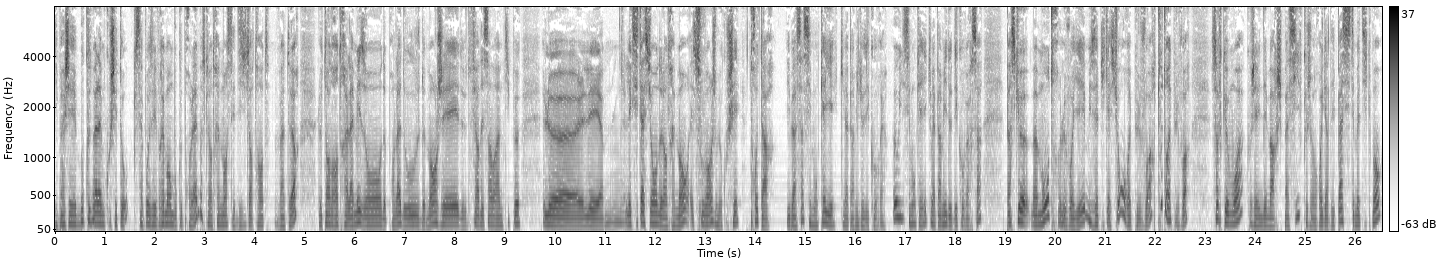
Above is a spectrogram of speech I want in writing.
et ben, j'avais beaucoup de mal à me coucher tôt, que ça posait vraiment beaucoup de problèmes parce que l'entraînement c'était 18h30, 20h, le temps de rentrer à la maison, de prendre la douche, de manger, de faire descendre un petit peu euh, l'excitation de l'entraînement et souvent je me couchais trop tard. Et ben ça c'est mon cahier qui m'a permis de le découvrir. Oh oui, c'est mon cahier qui m'a permis de découvrir ça parce que ma montre le voyait, mes applications auraient pu le voir, tout aurait pu le voir. Sauf que moi, quand j'avais une démarche passive, que je ne regardais pas systématiquement,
